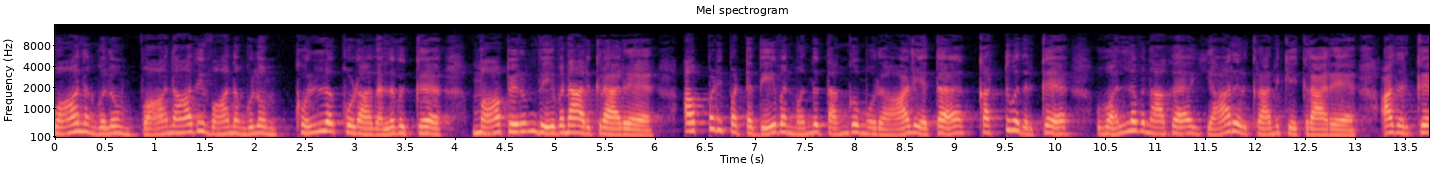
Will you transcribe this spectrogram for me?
வானங்களும் வானாதி வானங்களும் கொல்லக்கூடாத அளவுக்கு மாபெரும் தேவனா இருக்கிறாரு. அப்படிப்பட்ட தேவன் வந்து தங்கும் ஒரு ஆலயத்தை கட்டுவதற்கு வல்லவனாக யார் இருக்கிறான்னு கேட்கிறாரு. அதற்கு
